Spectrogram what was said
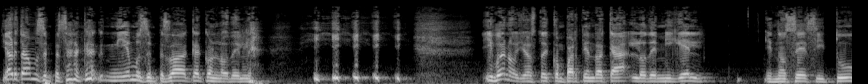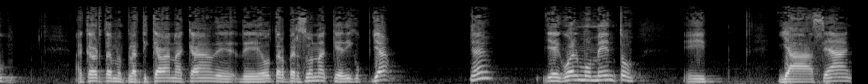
Y ahorita vamos a empezar acá, ni hemos empezado acá con lo del... y bueno, yo estoy compartiendo acá lo de Miguel. Y no sé si tú, acá ahorita me platicaban acá de, otra persona que dijo, ya, ya, llegó el momento. Y ya se han...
